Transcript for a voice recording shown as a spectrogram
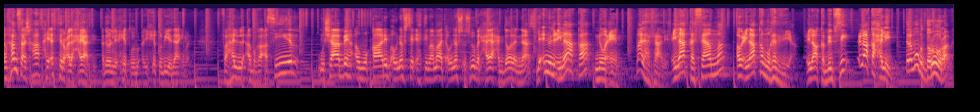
الخمسه أشخاص حيأثروا على حياتي هذول اللي يحيطوا يحيطوا بي دائما. فهل أبغى أصير مشابه أو مقارب أو نفس الاهتمامات أو نفس أسلوب الحياة حق دول الناس؟ لأنه العلاقة نوعين. ما لها ثالث. علاقة سامة أو علاقة مغذية. علاقة بيبسي علاقة حليب. ترى مو بالضرورة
